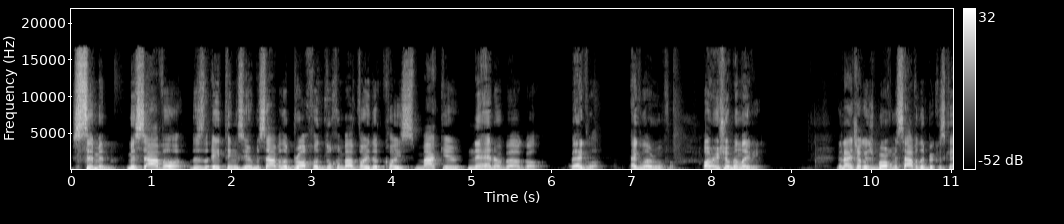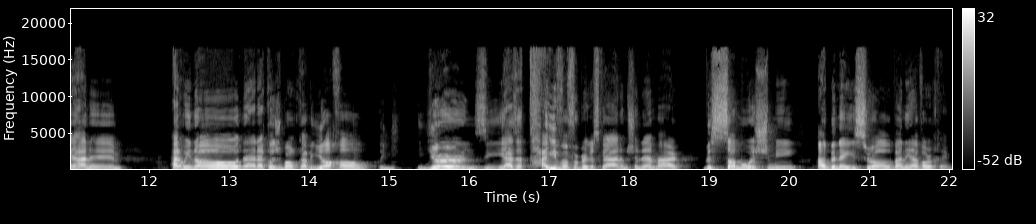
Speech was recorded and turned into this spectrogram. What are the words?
Simon, Misava, there's eight things here. Misava lebracha, duchem ba'avoida, kois, makir, nehena ba'agala, begla, egla rufa. Or Yishum ben Levi. Nine shakadosh baruch misava lebrikas kehanim. How do we know that HaKadosh Baruch Hu yearns, he has a taiva for Birkas Kehanim, Shenemar, V'samu Shmi al Bnei Yisrael v'ani avarchem.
